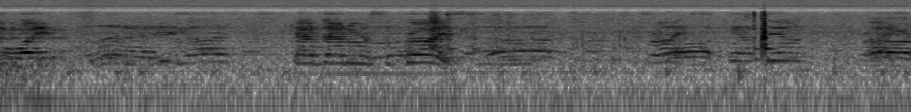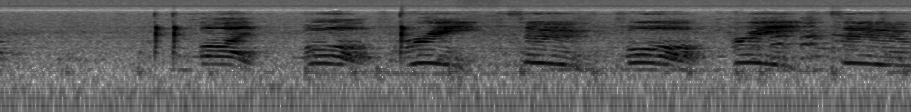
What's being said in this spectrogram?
him away. Countdown or a surprise? Five, four, three, two, four, three, two.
